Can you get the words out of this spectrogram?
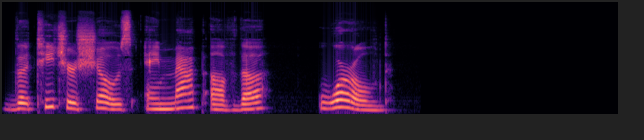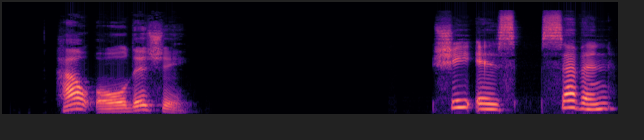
The teacher shows a map of the world. How old is she? She is seven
